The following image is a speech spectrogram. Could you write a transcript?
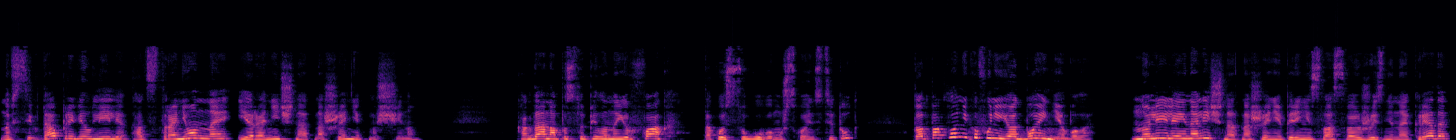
навсегда привил Лиле отстраненное и ироничное отношение к мужчинам. Когда она поступила на юрфак, такой сугубо мужской институт, то от поклонников у нее отбоя не было. Но Лилия и на личное отношение перенесла свое жизненное кредо,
